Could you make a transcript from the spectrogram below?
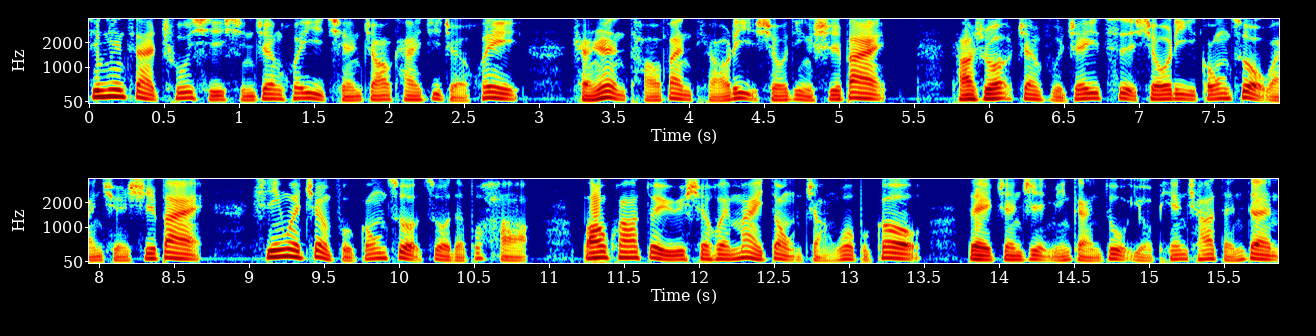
今天在出席行政会议前召开记者会，承认逃犯条例修订失败。他说，政府这一次修例工作完全失败，是因为政府工作做得不好，包括对于社会脉动掌握不够，对政治敏感度有偏差等等。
